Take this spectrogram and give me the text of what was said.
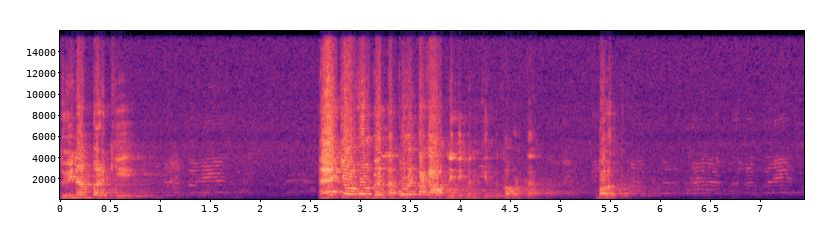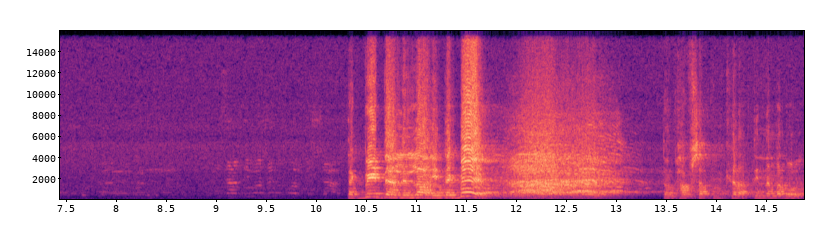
দুই নাম্বার কি? হ্যাঁ কেউ বলবেন না, বলে টাকা আপনি দিবেন কিন্তু, খবরদার। বলো। তাকবীর দেন লিল্লাহি তাকবীর। তোর ভাবসা তুমি খারাপ, তিন নাম্বার বলো।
